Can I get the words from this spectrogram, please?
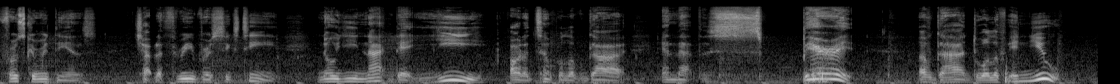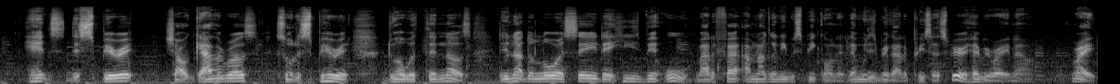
First Corinthians chapter 3, verse 16. Know ye not that ye are the temple of God, and that the Spirit of God dwelleth in you? Hence, the Spirit shall gather us, so the Spirit dwell within us. Did not the Lord say that He's been? Ooh, matter of fact, I'm not gonna even speak on it. Let me just bring out the priest of Spirit heavy right now. Right.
